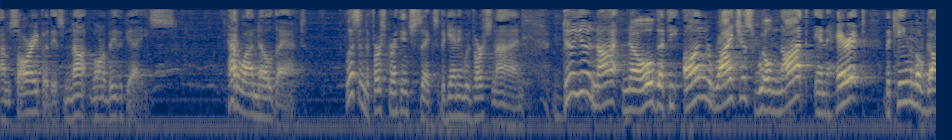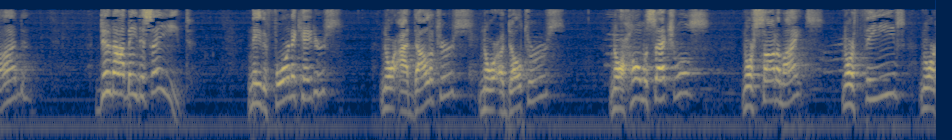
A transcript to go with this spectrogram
I'm sorry, but it's not going to be the case. How do I know that? Listen to 1 Corinthians 6, beginning with verse 9. Do you not know that the unrighteous will not inherit the kingdom of God? Do not be deceived. Neither fornicators, nor idolaters, nor adulterers, nor homosexuals, nor sodomites, nor thieves, nor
